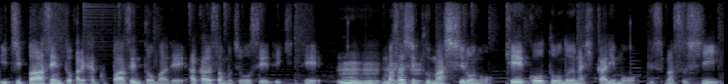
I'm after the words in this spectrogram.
1%から100%まで明るさも調整できて、うんうん。まさしく真っ白の蛍光灯のような光も出ますし、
